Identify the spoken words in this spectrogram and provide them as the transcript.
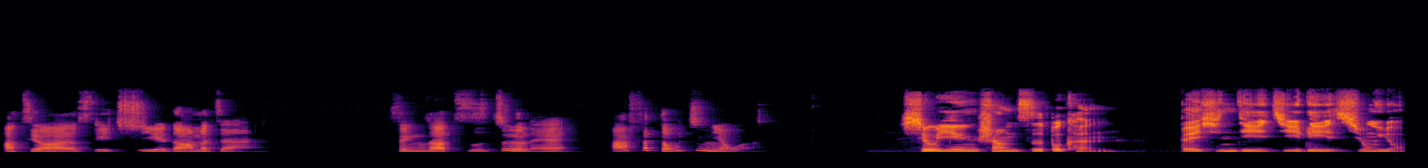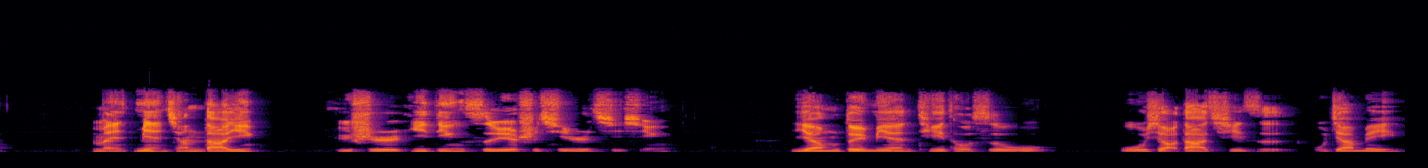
阿娇谁去一趟么子？寻着子走来，阿发多几日哇？秀英上次不肯，被新弟极力怂恿，勉勉强答应。于是议定四月十七日起行，央对面剃头司务。吴小大妻子吴家妹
